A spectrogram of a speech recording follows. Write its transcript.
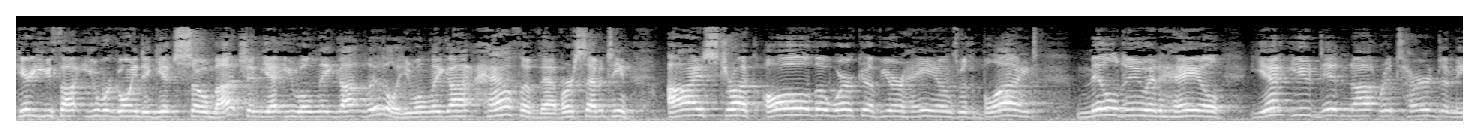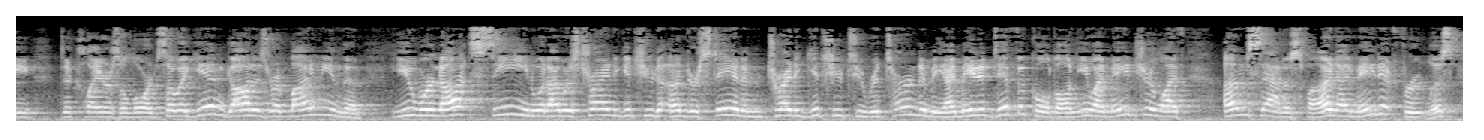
Here you thought you were going to get so much, and yet you only got little. You only got half of that. Verse 17, I struck all the work of your hands with blight, mildew, and hail, yet you did not return to me, declares the Lord. So again, God is reminding them, you were not seeing what I was trying to get you to understand and try to get you to return to me. I made it difficult on you. I made your life unsatisfying. I made it fruitless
